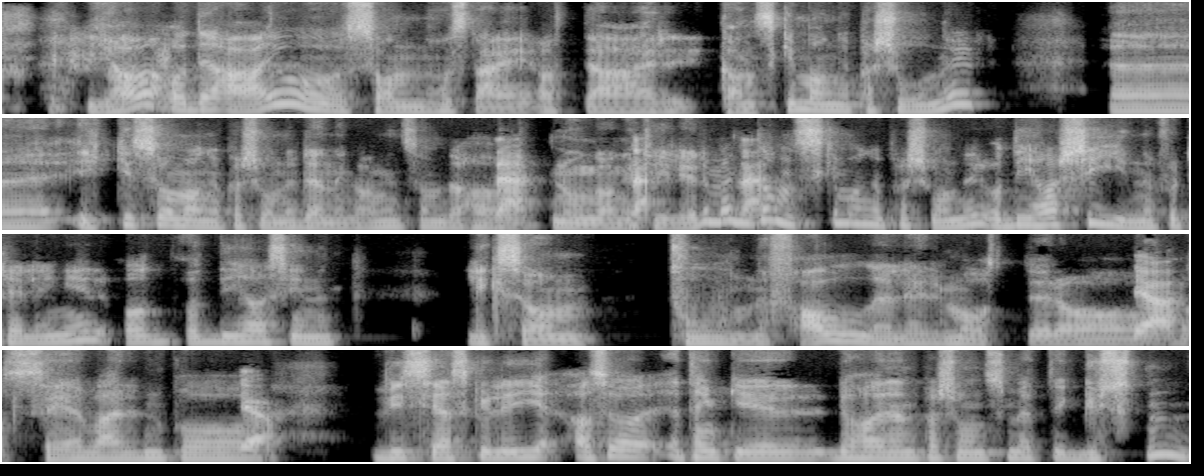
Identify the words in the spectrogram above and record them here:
Ja, och det är ju så hos dig att det är ganska många personer. Eh, inte så många personer denna gången som det har varit någon gång tidigare, men Nej. ganska många personer. Och de har sina berättelser och, och de har sin liksom, tonfall eller måter att, ja. att se världen på. Ja. Hvis jag skulle, alltså, jag tänker, du har en person som heter Gusten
